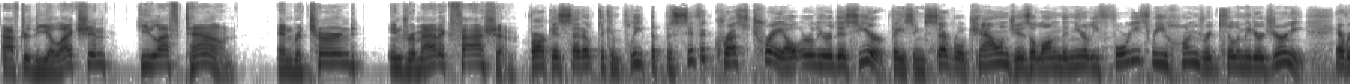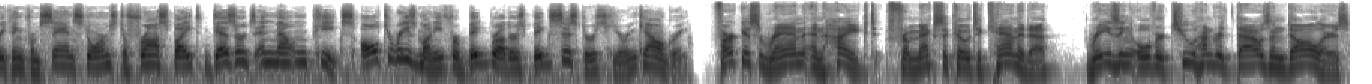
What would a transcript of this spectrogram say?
After the election, he left town and returned in dramatic fashion. Farkas set out to complete the Pacific Crest Trail earlier this year, facing several challenges along the nearly 4,300 kilometer journey. Everything from sandstorms to frostbite, deserts, and mountain peaks, all to raise money for Big Brothers Big Sisters here in Calgary. Farkas ran and hiked from Mexico to Canada, raising over $200,000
